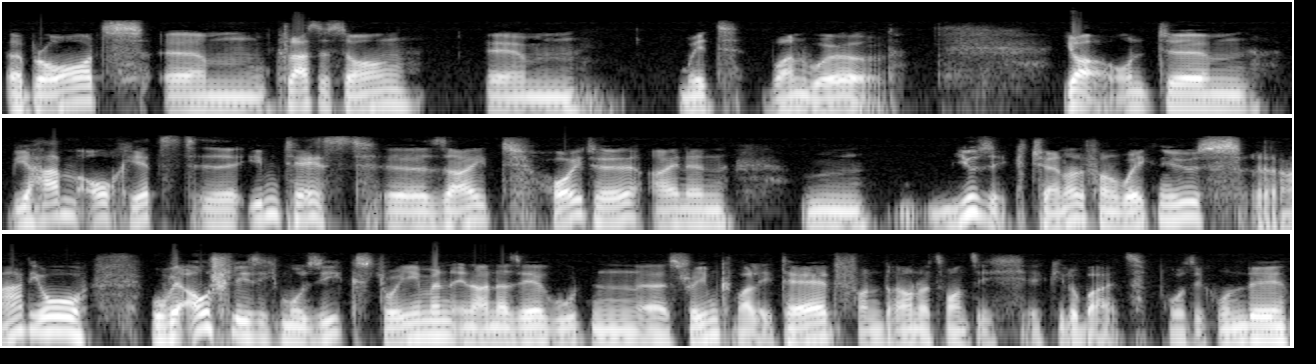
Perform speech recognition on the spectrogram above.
Abroad, ähm, klasse Song ähm, mit One World. Ja, und ähm, wir haben auch jetzt äh, im Test äh, seit heute einen mm, Music Channel von Wake News Radio, wo wir ausschließlich Musik streamen in einer sehr guten äh, Streamqualität von 320 Kilobytes pro Sekunde.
